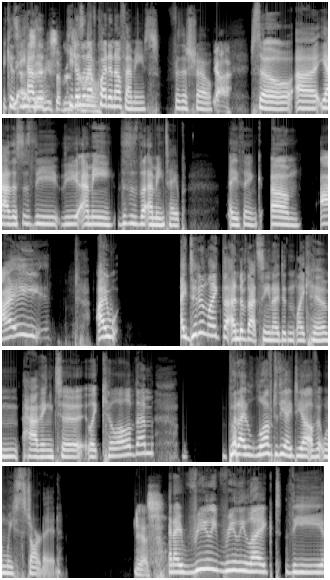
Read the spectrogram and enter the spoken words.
because yeah, he hasn't, he doesn't have quite enough Emmys for this show. Yeah, So, uh, yeah, this is the the Emmy. This is the Emmy tape. I think. Um, I, I, I didn't like the end of that scene. I didn't like him having to like kill all of them, but I loved the idea of it when we started, yes, and I really, really liked the,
